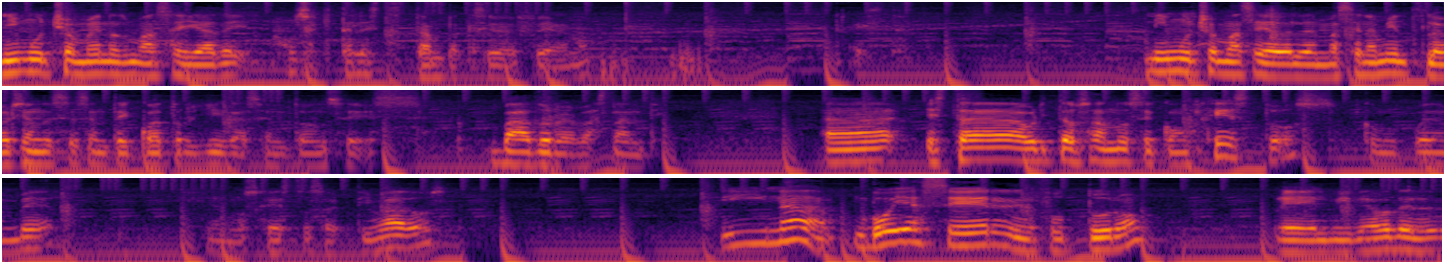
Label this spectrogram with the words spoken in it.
Ni mucho menos más allá de... Vamos a quitarle esta estampa que se ve fea, ¿no? Ahí está. Ni mucho más allá del almacenamiento. Es la versión de 64 GB, entonces va a durar bastante. Ah, está ahorita usándose con gestos, como pueden ver. Tenemos gestos activados. Y nada, voy a hacer en el futuro el video del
